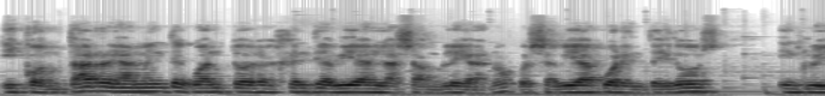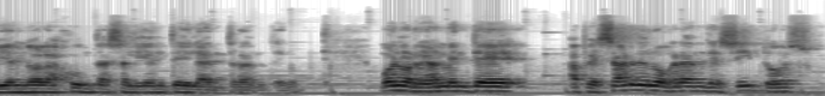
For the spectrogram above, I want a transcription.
y contar realmente cuánta gente había en la Asamblea. ¿no? Pues había 42, incluyendo la Junta saliente y la entrante. ¿no? Bueno, realmente, a pesar de los grandes hitos,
